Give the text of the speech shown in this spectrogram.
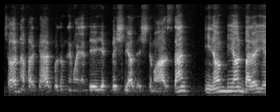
چهار نفر که هر کدوم نماینده یک قشری از اجتماع هستن اینا میان برای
